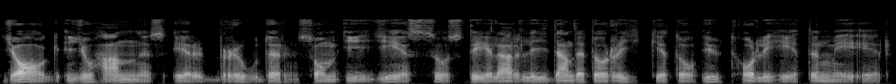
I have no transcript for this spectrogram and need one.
Jag, Johannes, er broder, som i Jesus delar lidandet och riket och uthålligheten med er.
